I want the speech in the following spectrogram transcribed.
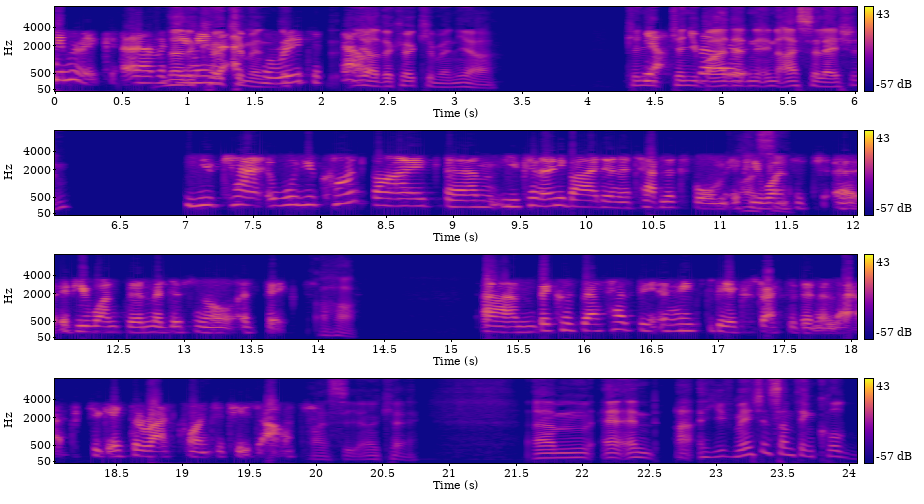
Turmeric, um, no, you the mean the curcumin. the- root itself? yeah, the curcumin. Yeah. Can you Yeah, can you buy that in, in isolation? You can. Well, you can't buy. Um, you can only buy it in a tablet form if I you see. want it. Uh, if you want the medicinal effect, Aha. Um, because that has been. It needs to be extracted in a lab to get the right quantities out. I see. Okay. Um, and uh, you've mentioned something called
